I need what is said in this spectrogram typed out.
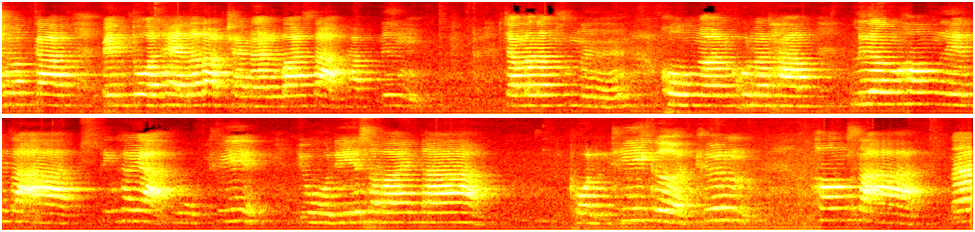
โชคการเป็นตัวแทนระดับชั้นอนุบาลสามทับหนึ่ง จะมานำเสนอ โครงงานคุณธรรม เรื่องห้องเรียนสะอาดทิ้งขยะถูกที่อยู่ดีสบายตา ผลที่เกิดขึ้น ห้องสะอาดน่า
